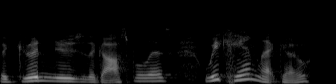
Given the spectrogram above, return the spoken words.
the good news of the gospel is we can let go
